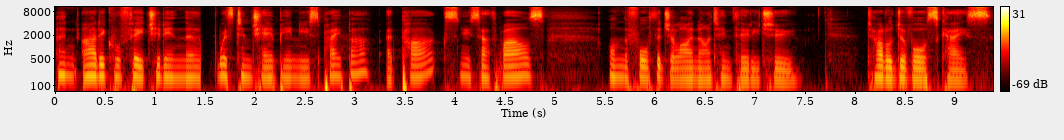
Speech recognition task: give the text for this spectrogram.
An article featured in the Western Champion newspaper at Parkes, New South Wales, on the 4th of July 1932, titled Divorce Case.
